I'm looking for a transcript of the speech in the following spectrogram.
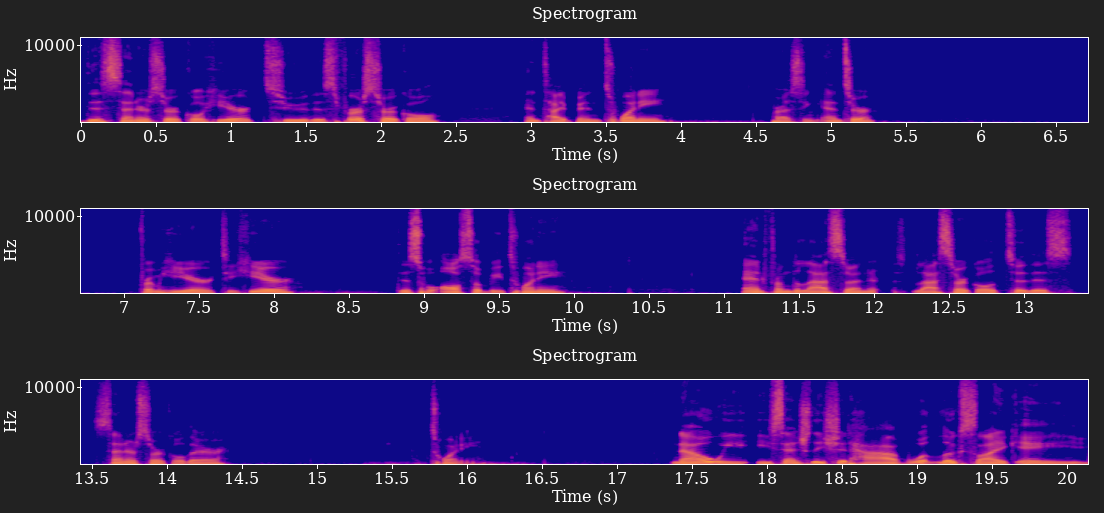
this center circle here to this first circle and type in 20, pressing enter. From here to here, this will also be 20. And from the last, last circle to this center circle there, 20. Now we essentially should have what looks like a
